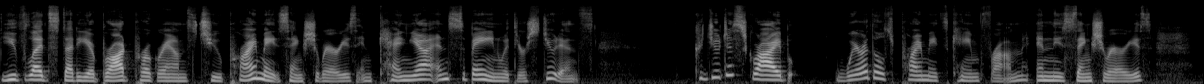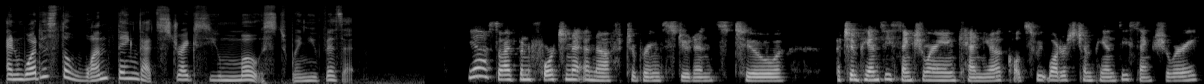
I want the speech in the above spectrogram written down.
You've led study abroad programs to primate sanctuaries in Kenya and Spain with your students. Could you describe where those primates came from in these sanctuaries? And what is the one thing that strikes you most when you visit? Yeah, so I've been fortunate enough to bring students to a chimpanzee sanctuary in Kenya called Sweetwaters Chimpanzee Sanctuary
